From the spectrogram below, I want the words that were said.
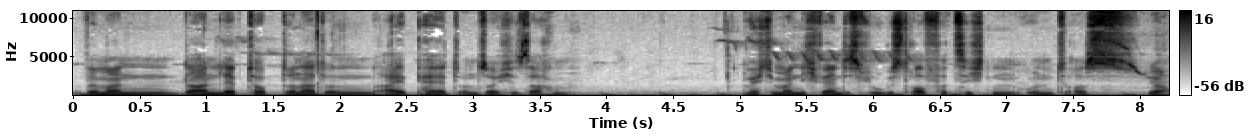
wenn man da einen Laptop drin hat und ein iPad und solche Sachen. Möchte man nicht während des Fluges drauf verzichten und aus, ja,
